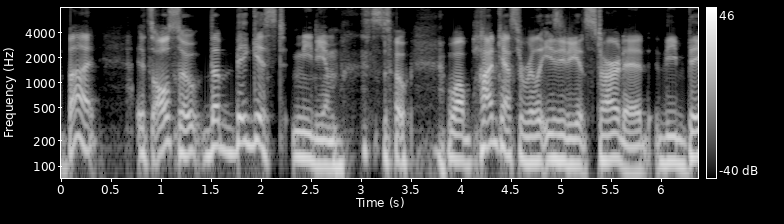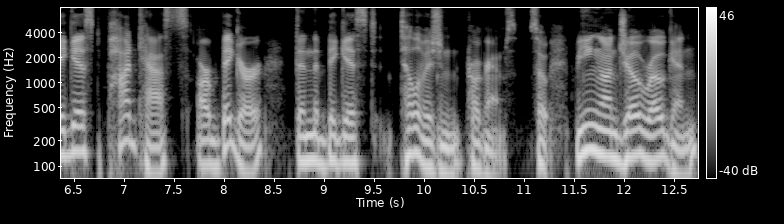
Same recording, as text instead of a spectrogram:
But it's also the biggest medium. So while podcasts are really easy to get started, the biggest podcasts are bigger than the biggest television programs. So being on Joe Rogan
